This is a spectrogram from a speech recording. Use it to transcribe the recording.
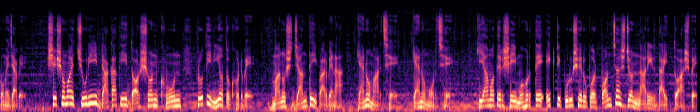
কমে যাবে। সে সময় চুরি, ডাকাতি, দর্শন, খুন প্রতিনিয়ত ঘটবে। মানুষ জানতেই পারবে না, কেন মারছে, কেন মরছে। কিয়ামতের সেই মুহূর্তে একটি পুরুষের উপর পঞ্চাশ জন নারীর দায়িত্ব আসবে।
